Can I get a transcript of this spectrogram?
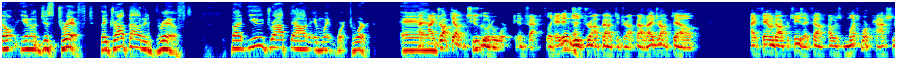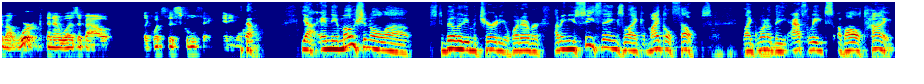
Don't you know? Just drift. They drop out and drift. But you dropped out and went work to work. And I, I, dropped out to go to work. In fact, like I didn't just drop out to drop out. I dropped out. I found opportunities. I found I was much more passionate about work than I was about like what's this school thing anymore. Yeah, yeah, and the emotional uh, stability, maturity, or whatever. I mean, you see things like Michael Phelps, like one of the athletes of all time,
